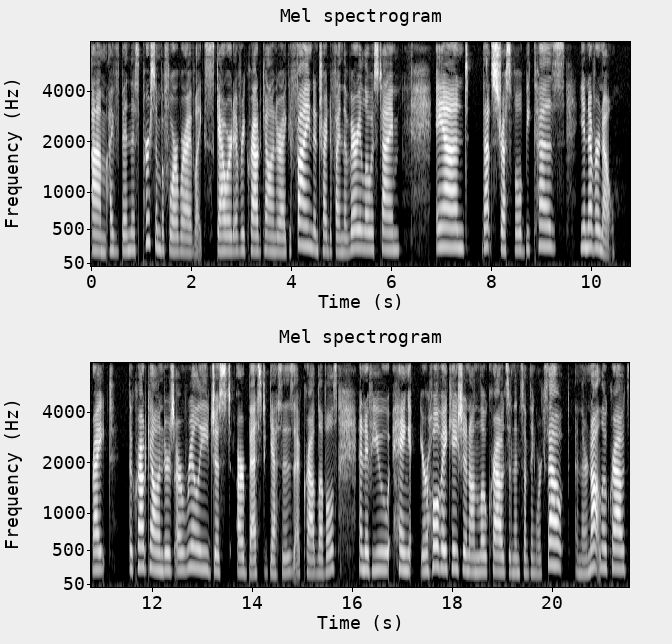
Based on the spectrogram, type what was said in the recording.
Um, I've been this person before where I've like scoured every crowd calendar I could find and tried to find the very lowest time. And that's stressful because you never know, right? The crowd calendars are really just our best guesses at crowd levels. And if you hang your whole vacation on low crowds and then something works out and they're not low crowds,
